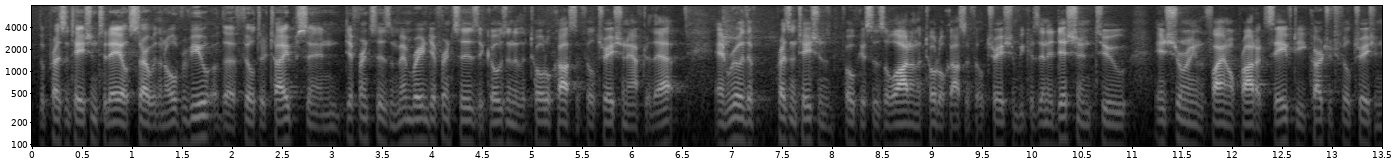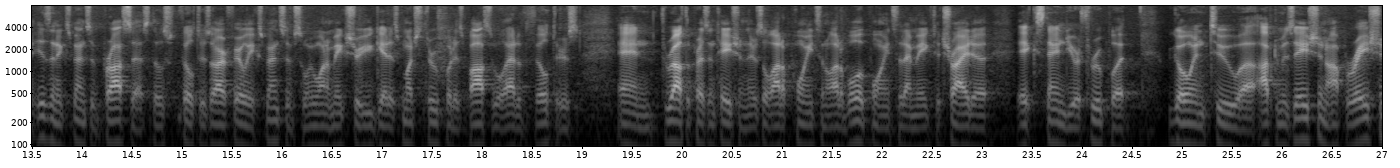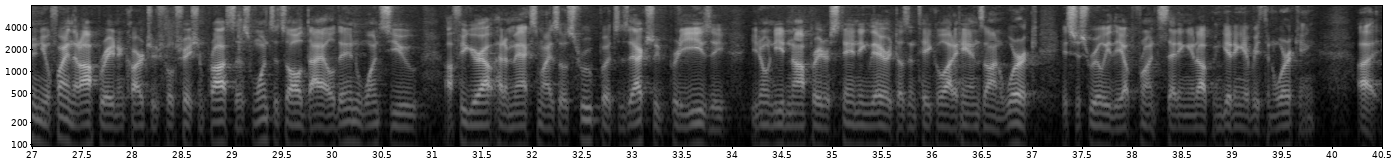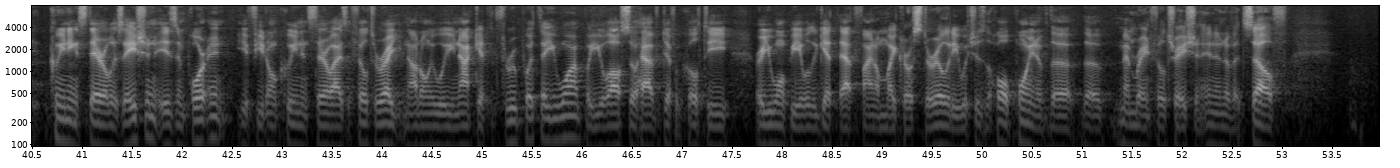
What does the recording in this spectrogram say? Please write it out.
The presentation today will start with an overview of the filter types and differences and membrane differences. It goes into the total cost of filtration after that. And really the presentation focuses a lot on the total cost of filtration because in addition to ensuring the final product safety, cartridge filtration is an expensive process. Those filters are fairly expensive, so we want to make sure you get as much throughput as possible out of the filters. And throughout the presentation, there's a lot of points and a lot of bullet points that I make to try to extend your throughput go into uh, optimization, operation, you'll find that operating cartridge filtration process, once it's all dialed in, once you uh, figure out how to maximize those throughputs, is actually pretty easy. You don't need an operator standing there. It doesn't take a lot of hands-on work. It's just really the upfront setting it up and getting everything working. Uh, cleaning and sterilization is important. If you don't clean and sterilize the filter right, not only will you not get the throughput that you want, but you'll also have difficulty or you won't be able to get that final micro sterility, which is the whole point of the, the membrane filtration in and of itself.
